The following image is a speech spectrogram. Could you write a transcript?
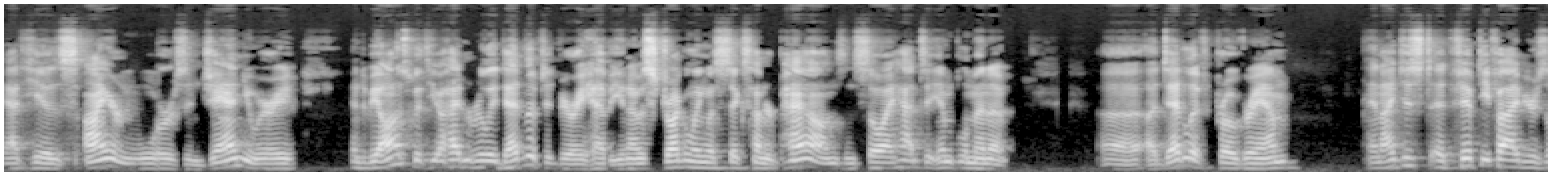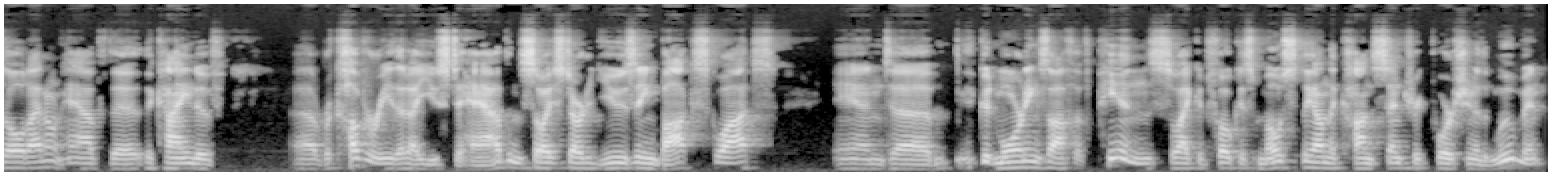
at his Iron Wars in January. And to be honest with you, I hadn't really deadlifted very heavy, and I was struggling with 600 pounds, and so I had to implement a uh, a deadlift program. And I just at 55 years old, I don't have the the kind of uh, recovery that I used to have, and so I started using box squats and uh, good mornings off of pins, so I could focus mostly on the concentric portion of the movement.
